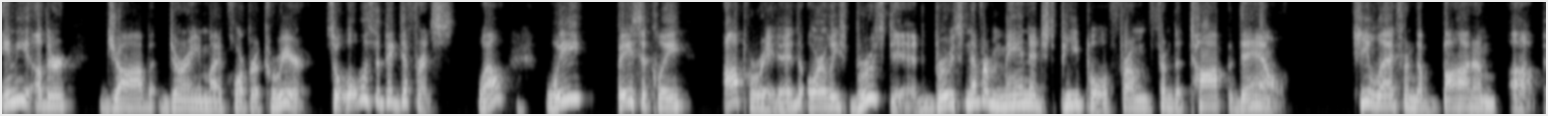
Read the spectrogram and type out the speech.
any other job during my corporate career. So what was the big difference? Well, we basically operated, or at least Bruce did. Bruce never managed people from, from the top down. He led from the bottom up.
